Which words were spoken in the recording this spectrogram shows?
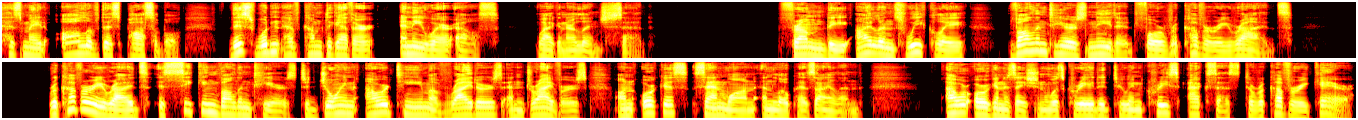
has made all of this possible. This wouldn't have come together anywhere else, Wagner Lynch said. From the Islands Weekly, volunteers needed for recovery rides. Recovery Rides is seeking volunteers to join our team of riders and drivers on Orcas, San Juan, and Lopez Island. Our organization was created to increase access to recovery care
